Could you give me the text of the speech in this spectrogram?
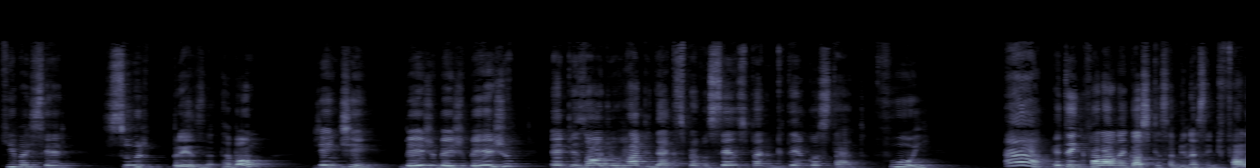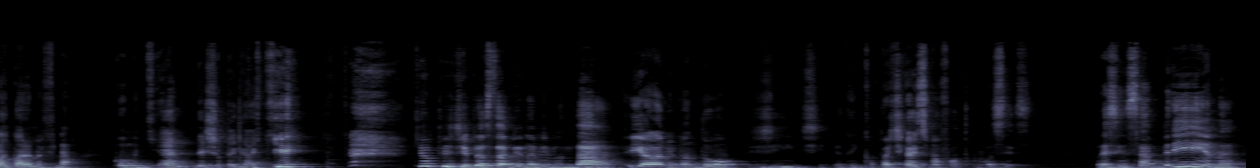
que vai ser surpresa, tá bom? Gente, beijo, beijo, beijo. Episódio Rapidex para vocês, espero que tenham gostado. Fui! Ah, eu tenho que falar um negócio que a Sabrina sempre fala agora no final. Como que é? Deixa eu pegar aqui. Que eu pedi pra Sabrina me mandar e ela me mandou. Gente, eu tenho que compartilhar isso uma foto com vocês. Falei assim, Sabrina,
